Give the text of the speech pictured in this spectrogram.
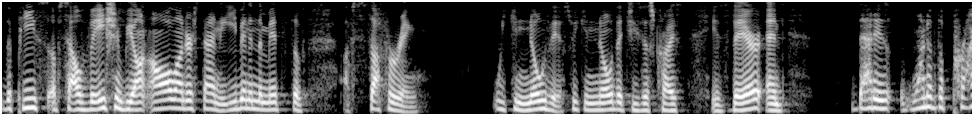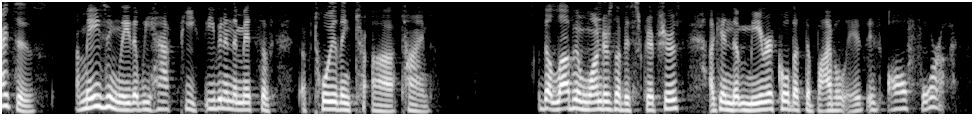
the peace of salvation beyond all understanding, even in the midst of, of suffering. We can know this. We can know that Jesus Christ is there, and that is one of the prizes, amazingly, that we have peace, even in the midst of, of toiling uh, times. The love and wonders of His scriptures, again, the miracle that the Bible is, is all for us.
